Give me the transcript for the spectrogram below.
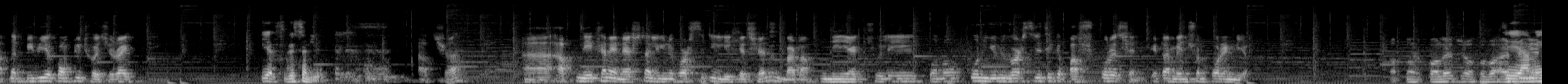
আপনার বিবিএ কমপ্লিট হয়েছে রাইট ইয়েস রিসেন্টলি আচ্ছা। আপনি এখানে ন্যাশনাল ইউনিভার্সিটি লিখেছেন বাট আপনি অ্যাকচুয়ালি কোন কোন ইউনিভার্সিটি থেকে পাস করেছেন? এটা মেনশন করেননি আপনি। আপনার কলেজ অথবা আমি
